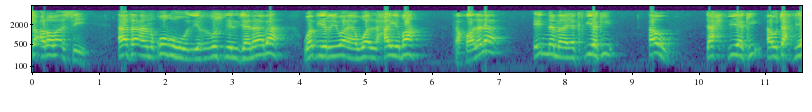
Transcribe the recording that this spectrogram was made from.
شعر رأسي. أفأنقضه لغسل الجنابة وفي رواية والحيضة؟ فقال لا. إنما يكفيك أو تحثيك أو تحثي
